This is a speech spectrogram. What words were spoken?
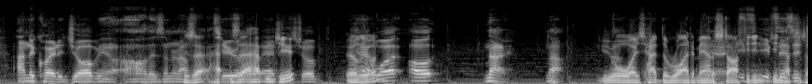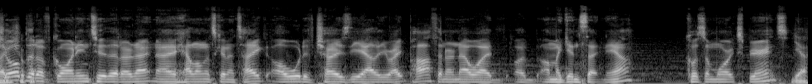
underquote a job and you're like, oh, there's not enough Does that- has that allowed happen to you Job. early you know on? What? Oh, no, no. You always had the right amount of stuff. if you didn't, if didn't have there's to a job that I've gone into that I don't know how long it's going to take, I would have chose the hourly rate path, and I know I, I I'm against that now because I'm more experienced. Yeah.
